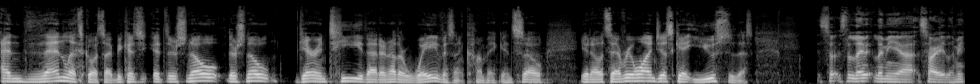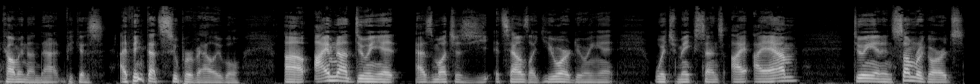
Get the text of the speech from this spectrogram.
And then let's go outside because it, there's no there's no guarantee that another wave isn't coming, and so you know it's everyone just get used to this. So, so let, let me, uh, sorry, let me comment on that because I think that's super valuable. Uh, I'm not doing it as much as it sounds like you are doing it, which makes sense. I, I am doing it in some regards.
